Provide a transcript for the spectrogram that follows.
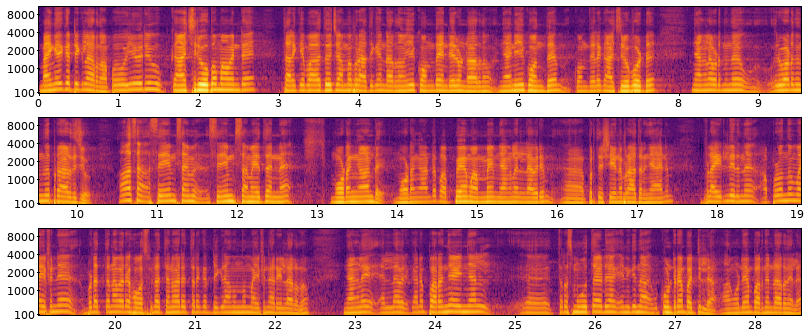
ഭയങ്കര ക്രിട്ടിക്കലായിരുന്നു അപ്പോൾ ഈ ഒരു കാശ് രൂപം അവന്റെ തലയ്ക്ക് ഭാഗത്ത് വെച്ച് അമ്മ പ്രാർത്ഥിക്കുന്നുണ്ടായിരുന്നു ഈ കൊന്ത എന്റെ ഉണ്ടായിരുന്നു. ഞാൻ ഈ കൊന്ത കൊന്തയിലെ കാഴ്ചയിൽ പോയിട്ട് ഞങ്ങൾ അവിടെ നിന്ന് ഒരുപാട് നിന്ന് പ്രാർത്ഥിച്ചു. ആ സെയിം സമയ സെയിം സമയത്ത് തന്നെ മുടങ്ങാണ്ട് മുടങ്ങാണ്ട് പപ്പയും അമ്മയും ഞങ്ങളെല്ലാവരും പ്രത്യക്ഷ പ്രത്യക്ഷീകരണ പ്രാർത്ഥന. ഞാനും ഫ്ലൈറ്റിലിരുന്ന് അപ്പോഴൊന്നും വൈഫിന് ഇവിടെ എത്തണ വരെ ഹോസ്പിറ്റലിൽ എത്തണ വരെ എത്ര ക്രിട്ടിക്കലാണെന്നൊന്നും വൈഫിന് അറിയില്ലായിരുന്നു. ഞങ്ങൾ എല്ലാവരും കാരണം പറഞ്ഞു കഴിഞ്ഞാൽ ഇത്ര സ്മൂത്തായിട്ട് എനിക്ക് കൊണ്ടുവരാൻ പറ്റില്ല. അതുകൊണ്ട് ഞാൻ പറഞ്ഞിട്ടുണ്ടായിരുന്നില്ല.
